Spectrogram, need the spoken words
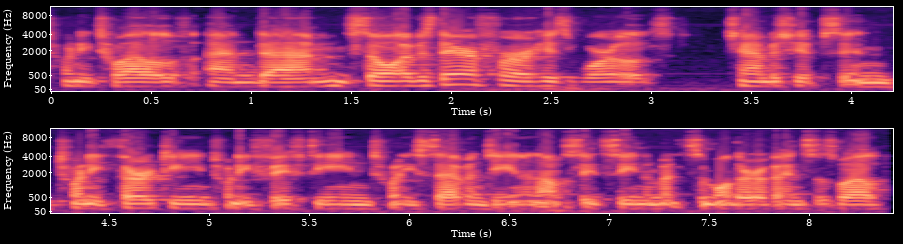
2012. And um, so I was there for his World championships in 2013, 2015, 2017, and obviously I'd seen him at some other events as well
